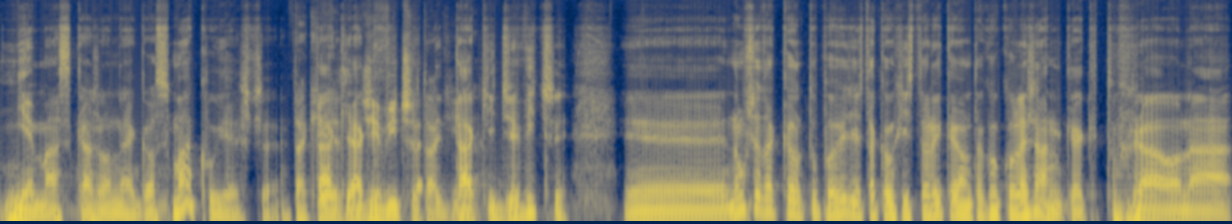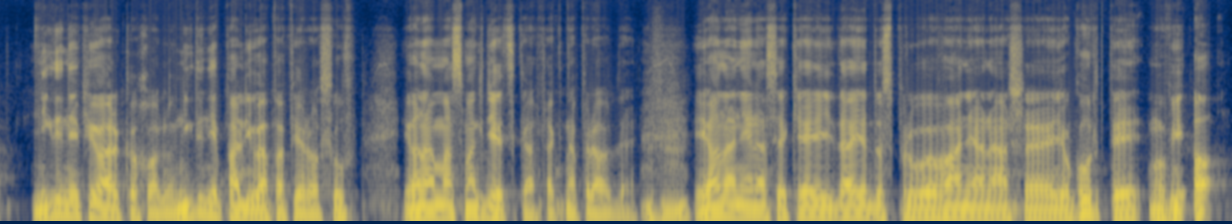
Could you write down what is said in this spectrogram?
nie ma skażonego smaku jeszcze. Tak jest, dziewiczy taki. Taki dziewiczy. Yy, no muszę taką, tu powiedzieć taką historykę, mam taką koleżankę, która ona nigdy nie piła alkoholu, nigdy nie paliła papierosów i ona ma smak dziecka tak naprawdę. Mhm. I ona nieraz jak ja jej daje do spróbowania nasze jogurty, mówi o,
